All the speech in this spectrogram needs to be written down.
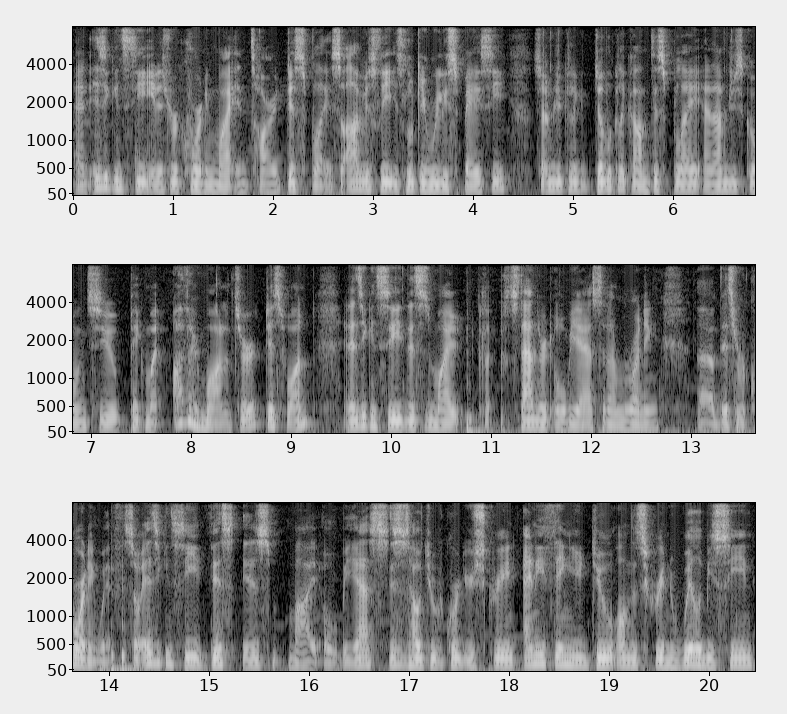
and as you can see it is recording my entire display so obviously it's looking really spacey so I'm just going to double click on display and I'm just going to pick my other monitor this one and as you can see this is my standard OBS that I'm running uh, this recording with. So as you can see, this is my OBS. This is how to record your screen. Anything you do on the screen will be seen.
